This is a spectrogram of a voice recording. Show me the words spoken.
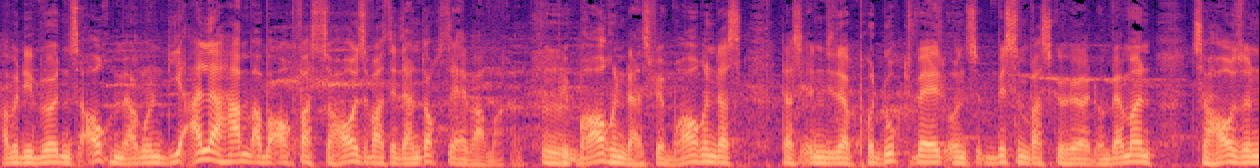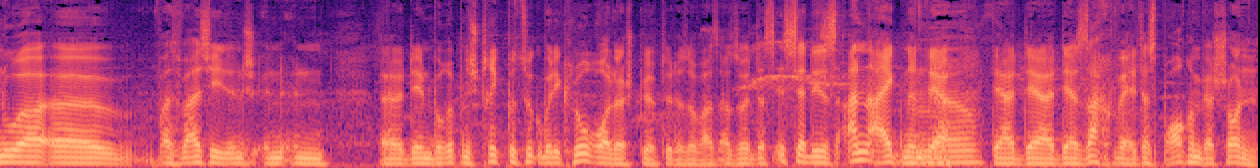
aber die würden es auch merken. Und die alle haben aber auch was zu Hause, was sie dann doch selber machen. Wir brauchen das. Wir brauchen das, dass in dieser Produktwelt uns ein bisschen was gehört. Und wenn man zu Hause nur, äh, was weiß ich, in, in, in äh, den berühmten Strickbezug über die Klorolle stülpt oder sowas. Also das ist ja dieses Aneignen der, der, der, der Sachwelt, das brauchen wir schon.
